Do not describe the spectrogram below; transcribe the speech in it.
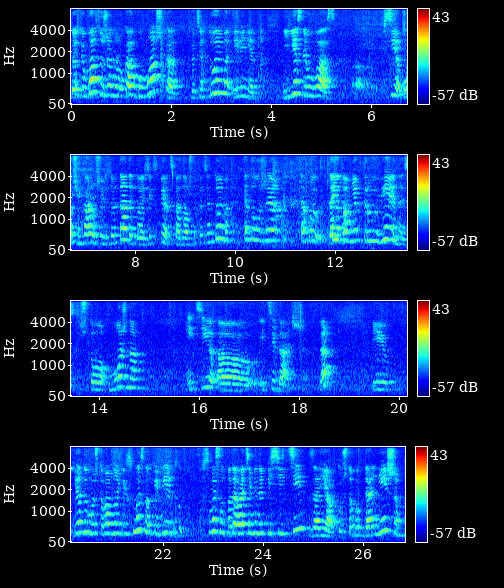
То есть у вас уже на руках бумажка, патентуема или нет. И если у вас все очень хорошие результаты, то есть эксперт сказал, что патентуемо, это уже такой, дает вам некоторую уверенность, что можно идти, э, идти дальше. Да? И я думаю, что во многих смыслах имеет смысл подавать именно PCT заявку, чтобы в дальнейшем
